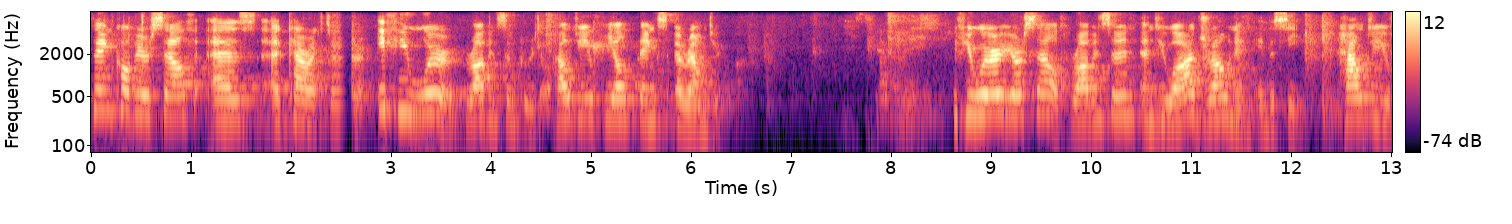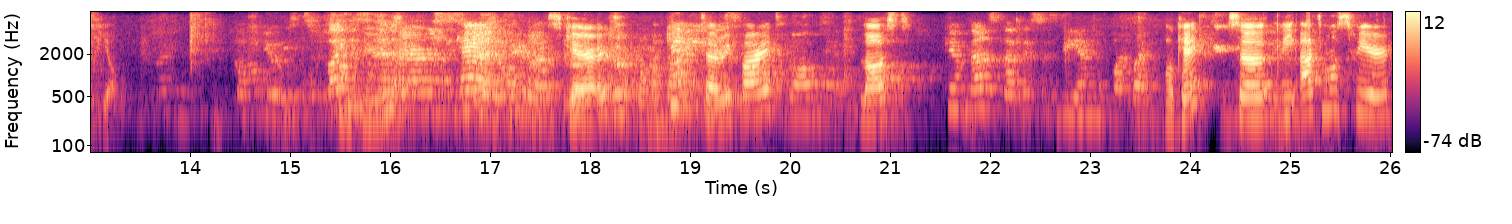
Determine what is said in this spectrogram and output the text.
think of yourself as a character. If you were Robinson Crusoe, how do you feel things around you? If you were yourself Robinson and you are drowning in the sea, how do you feel? Confused. Confused, Scared. scared, terrified, lost. Convinced that this is the end of my life. Okay, so the atmosphere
